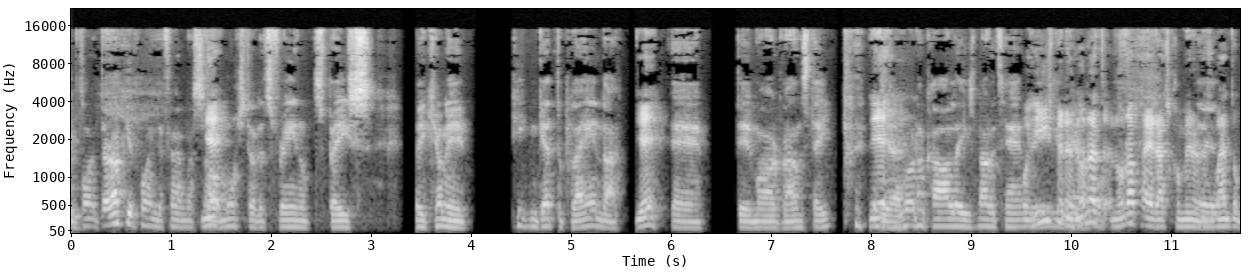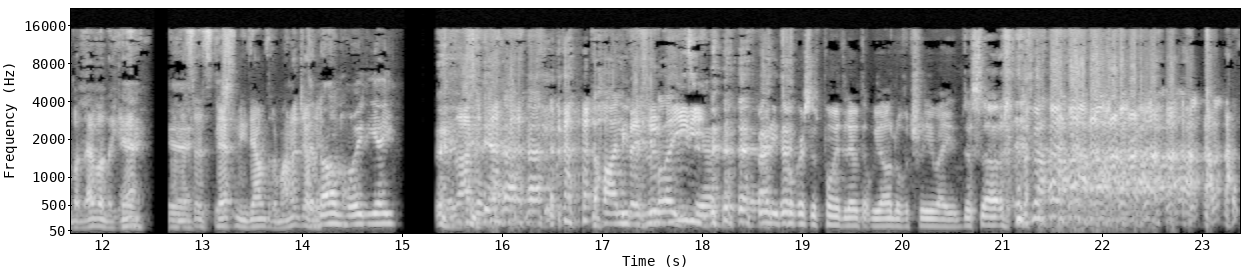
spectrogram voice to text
occupying, they're occupying the defender so Yeah. much that it's freeing up space. Like, kind of, he can get to playing that yeah, uh, the more advanced state. yeah. Yeah. He's not a 10. Well, he's been another another player that's come in and Yeah. went up a level again. Yeah, And yeah. it's, it's definitely down to the manager. The like. non hoidier. the highly The visible eight. Yeah. Barry Tucker's just pointed out that we all love a three way. Just uh,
